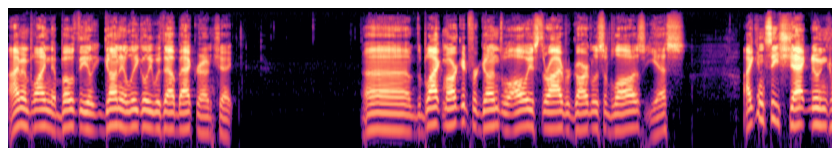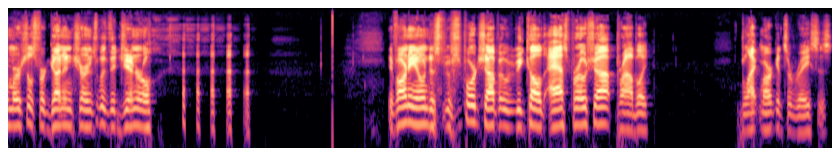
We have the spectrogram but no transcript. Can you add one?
I'm implying that both the gun illegally without background check. Uh, the black market for guns will always thrive regardless of laws. Yes. I can see Shaq doing commercials for gun insurance with the general. if Arnie owned a sports shop, it would be called Ass Pro Shop, probably. Black markets are racist.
